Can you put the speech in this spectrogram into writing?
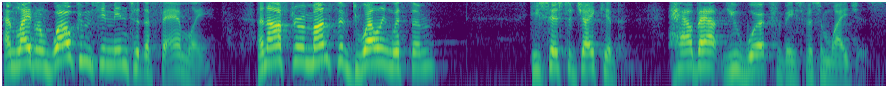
and Laban welcomes him into the family. And after a month of dwelling with them, he says to Jacob, How about you work for me for some wages?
